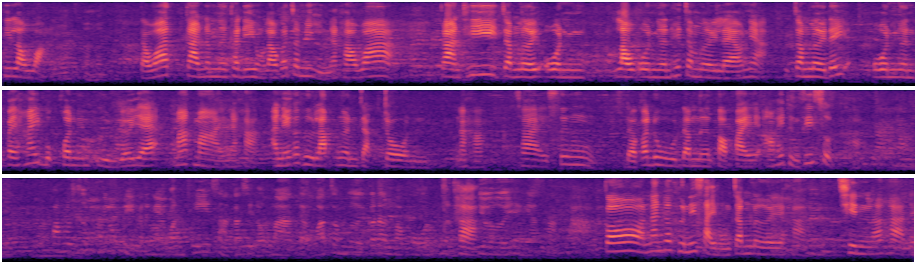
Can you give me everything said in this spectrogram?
ที่เราหวัง แต่ว่าการดำเนินคดีของเราก็จะมีอีกนะคะว่า การที่จำเลยโอน เราโอนเงินให้จำเลยแล้วเนี่ยจำเลยได้โอนเงินไปให้บุคคลอื่น ๆ เยอะแยะมากมายนะคะ อันนี้ก็คือรับเงินจากโจรนะคะ ใช่ซึ่งเดี๋ยวก็ดูดำเนินต่อไปเอาให้ถึงที่สุดค่ะ ความรู้สึกพี่ลูกหมีเป็นยังไงวันที่ศาลตัดสินออกมา แต่ว่าจำเลยก็ดันมาโพสต์เหมือนค่ะ เย้ยอย่างเงี้ยค่ะ ก็นั่นก็คือนิสัยของจำเลยอะค่ะ ชินแล้วค่ะใน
